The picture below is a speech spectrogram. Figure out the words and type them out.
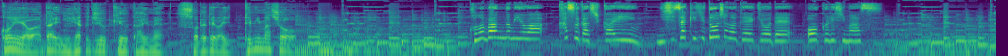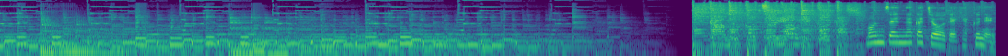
今夜は第219回目。それでは行ってみましょう。この番組は春日歯科医院西崎自動車の提供でお送りします。門前仲町で100年。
